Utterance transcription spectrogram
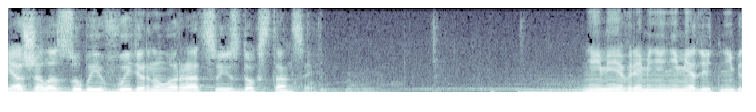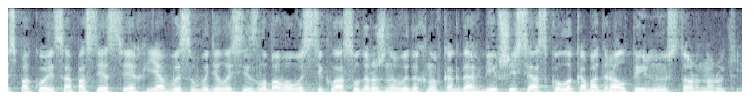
я сжала зубы и выдернула рацию из док-станции. Не имея времени ни медлить, ни беспокоиться о последствиях, я высвободилась из лобового стекла, судорожно выдохнув, когда вбившийся осколок ободрал тыльную сторону руки.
